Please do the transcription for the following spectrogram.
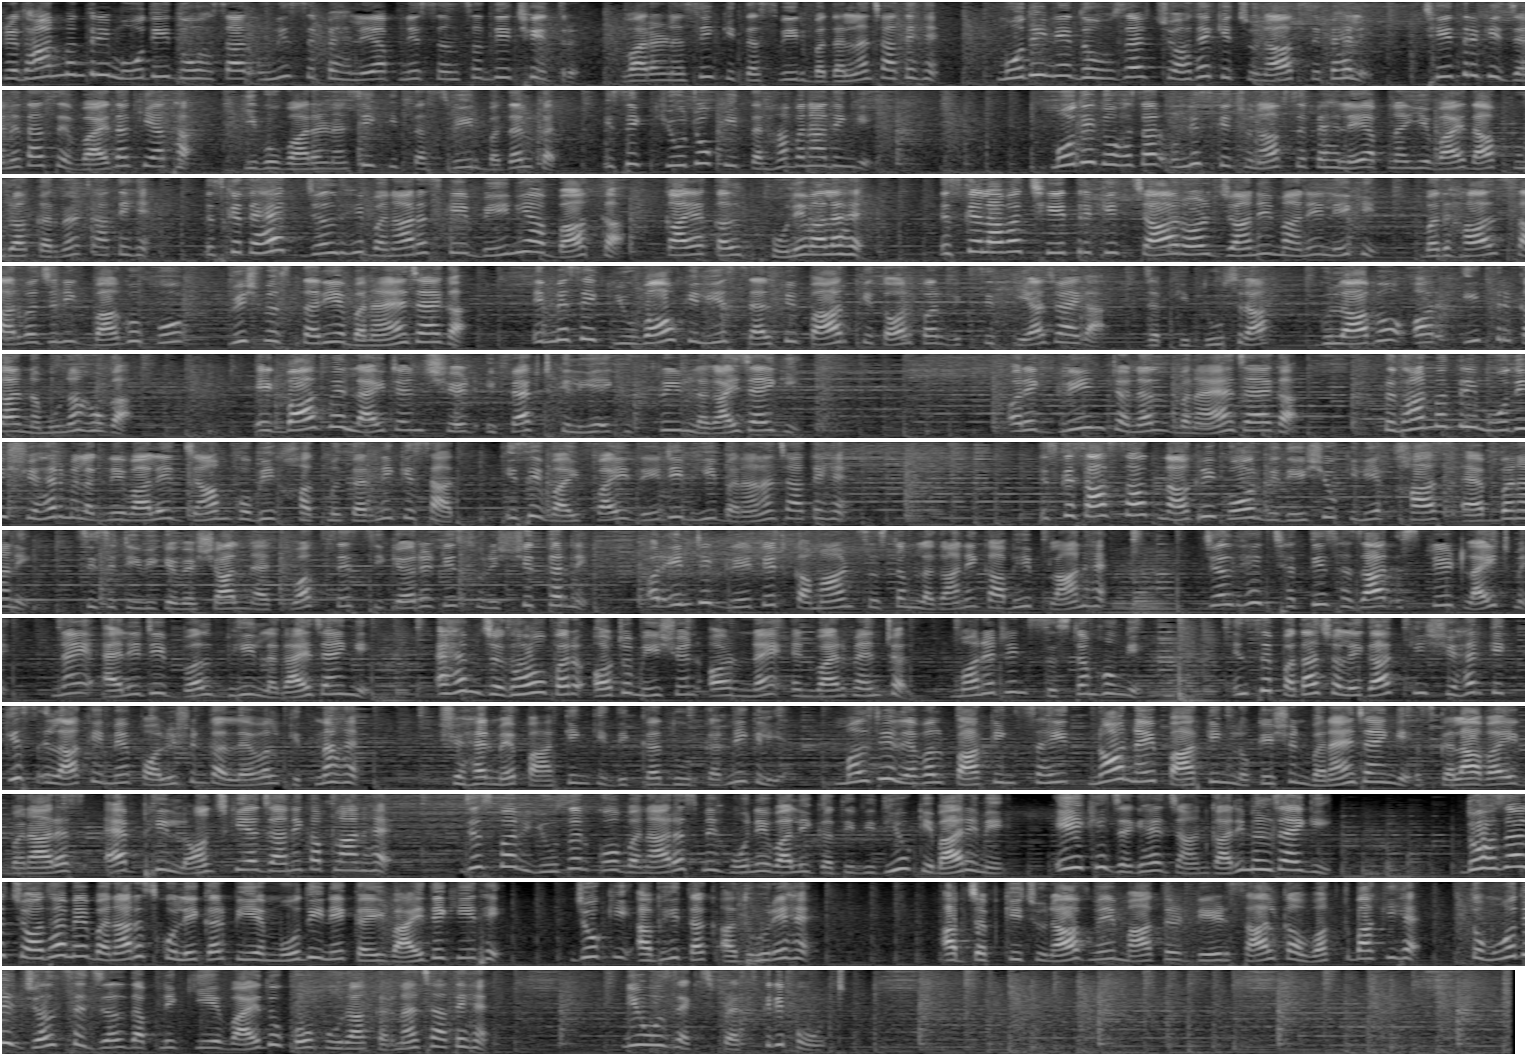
प्रधानमंत्री मोदी 2019 से पहले अपने संसदीय क्षेत्र वाराणसी की तस्वीर बदलना चाहते हैं। मोदी ने 2014 के चुनाव से पहले क्षेत्र की जनता से वायदा किया था कि वो वाराणसी की तस्वीर बदलकर इसे क्यूटो की तरह बना देंगे। मोदी 2019 के चुनाव से पहले अपना ये वायदा पूरा करना चाहते हैं। इसके तहत जल्द ही बनारस के बेनिया बाग का कायाकल्प होने वाला है। इसके अलावा क्षेत्र के चार और जाने माने लेकिन बदहाल सार्वजनिक बागों को विश्व स्तरीय बनाया जाएगा। इनमें से एक युवाओं के लिए सेल्फी पार्क के तौर पर विकसित किया जाएगा, जबकि दूसरा गुलाबों और इत्र का नमूना होगा। एक बाग में लाइट एंड शेड इफ़ेक्ट के लिए एक स्क्रीन लगाई जाएगी और एक ग्रीन टनल बनाया जाएगा। प्रधानमंत्री मोदी शहर में लगने वाले जाम को भी खत्म करने के साथ इसे वाईफाई रेडी भी बनाना चाहते हैं। इसके साथ साथ नागरिकों और विदेशियों के लिए खास ऐप बनाने, सीसीटीवी के विशाल नेटवर्क से सिक्योरिटी सुनिश्चित करने और इंटीग्रेटेड कमांड सिस्टम लगाने का भी प्लान है। जल्द ही छत्तीस हज़ार स्ट्रीट लाइट में नए एलईडी बल्ब भी लगाए जाएँगे। अहम जगहों पर ऑटोमेशन और नए एनवायरमेंटल मॉनिटरिंग सिस्टम होंगे। इनसे पता चलेगा कि शहर के किस इलाके में पॉल्यूशन का लेवल कितना है। शहर में पार्किंग की दिक्कत दूर करने के लिए मल्टी लेवल पार्किंग सहित नौ नए पार्किंग लोकेशन बनाए जाएँगे। इसके अलावा एक बनारस ऐप भी लॉन्च किया जाने का प्लान है, जिस पर यूज़र को बनारस में होने वाली गतिविधियों के बारे में एक ही जगह जानकारी मिल जाएगी। 2014 में बनारस को लेकर पीएम मोदी ने कई वायदे किए थे, जो कि अभी तक अधूरे हैं। अब जबकि चुनाव में मात्र डेढ़ साल का वक्त बाकी है तो मोदी जल्द से जल्द अपने किए वायदों को पूरा करना चाहते हैं। न्यूज़ एक्सप्रेस की रिपोर्ट।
